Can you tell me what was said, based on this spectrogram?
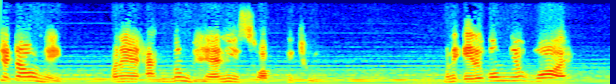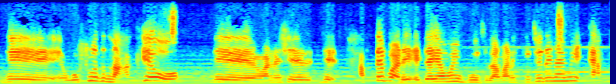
সেটাও নেই। মানে একদম ভ্যানি সবকিছুই মানে এরকম যে হয় যে ওষুধ না খেয়েও যে মানে সে যে থাকতে পারে, এটাই আমি বুঝলাম। মানে কিছুদিন আমি এত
